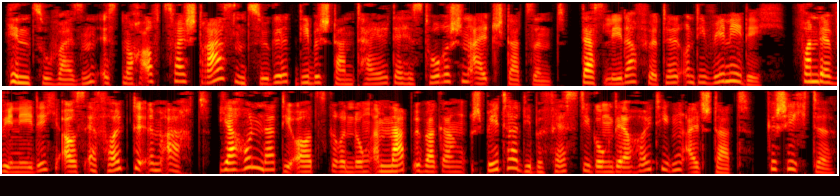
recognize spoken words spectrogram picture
Hinzuweisen ist noch auf zwei Straßenzüge, die Bestandteil der historischen Altstadt sind, das Lederviertel und die Venedig. Von der Venedig aus erfolgte im 8. Jahrhundert die Ortsgründung am Naabübergang, später die Befestigung der heutigen Altstadt. Geschichte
